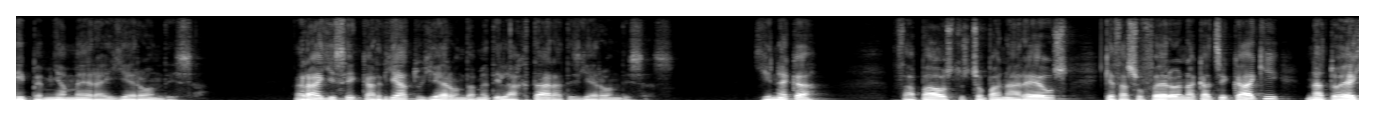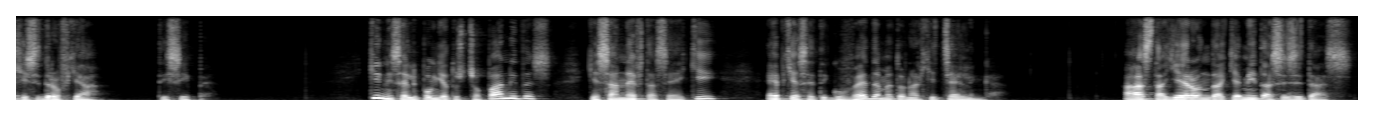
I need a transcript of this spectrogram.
είπε μια μέρα η γερόντισσα. Ράγισε η καρδιά του γέροντα με τη λαχτάρα της γερόντισσας. «Γυναίκα, θα πάω στους τσοπαναρέους και θα σου φέρω ένα κατσικάκι να το έχει συντροφιά», της είπε. Κίνησε λοιπόν για τους τσοπάνιδες και σαν έφτασε εκεί έπιασε την κουβέντα με τον αρχιτσέλιγκα. «Άστα γέροντα και μη τα συζητάς.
